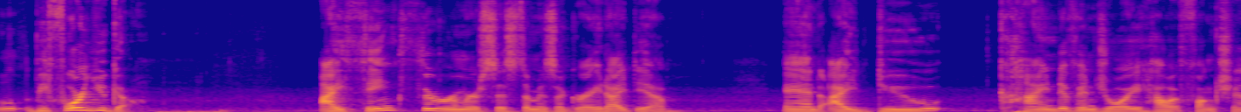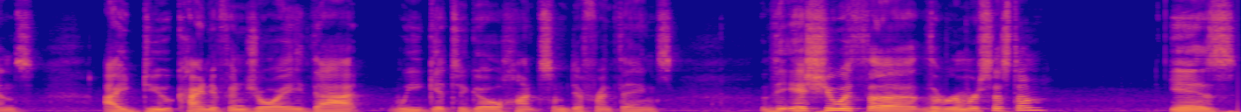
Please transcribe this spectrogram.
I before you go, I think the rumor system is a great idea, and I do kind of enjoy how it functions. I do kind of enjoy that we get to go hunt some different things. The issue with the the rumor system is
